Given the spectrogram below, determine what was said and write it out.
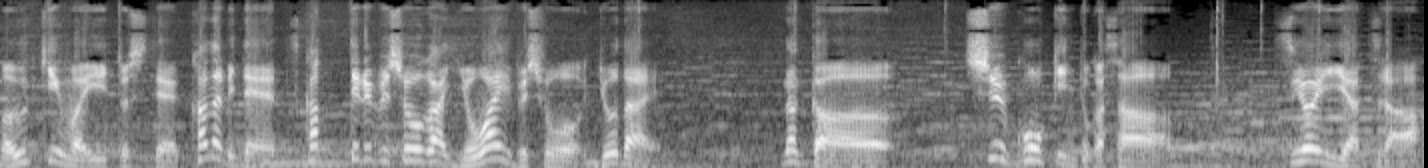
まあ、ウキンはいいとして、かなりね、使ってる武将が弱い武将、魚代。なんか、周公金とかさ、強い奴ら、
